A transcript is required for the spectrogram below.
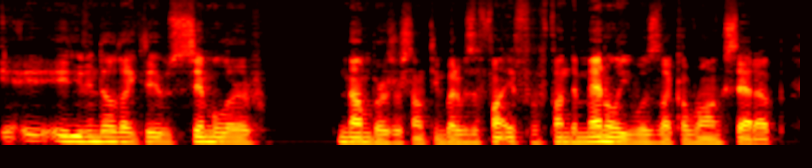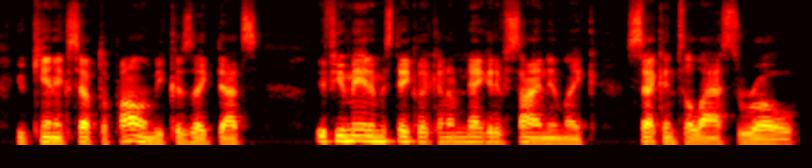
it, even though like there was similar numbers or something, but it was a fun, if fundamentally was like a wrong setup, you can't accept the problem because like that's if you made a mistake like on a negative sign in like second to last row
